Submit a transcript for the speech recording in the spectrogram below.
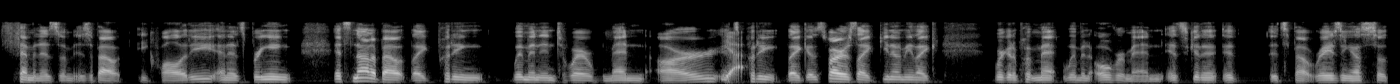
feminism is about equality and it's bringing it's not about like putting women into where men are it's Yeah. putting like as far as like you know what I mean like we're gonna put men, women over men it's gonna it it's about raising us so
